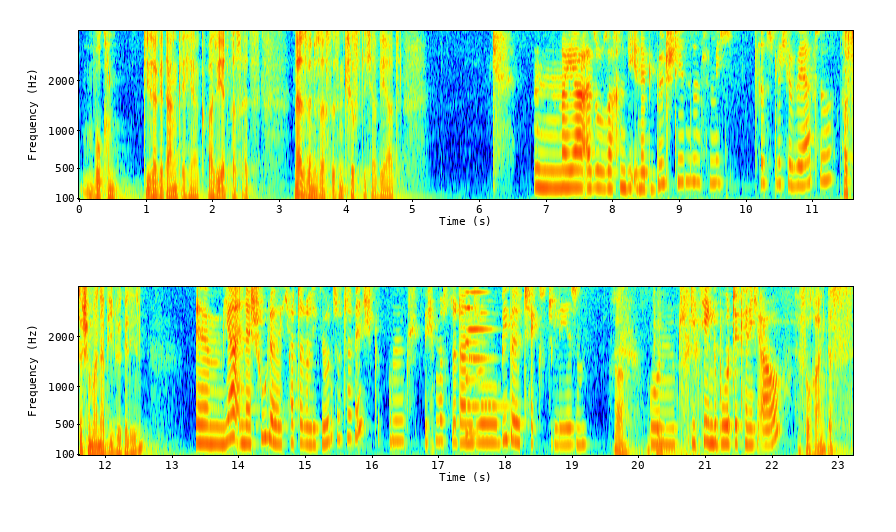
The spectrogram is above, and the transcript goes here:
wo kommt dieser Gedanke her, quasi etwas als, ne, also wenn du sagst, das ist ein christlicher Wert, Naja, also Sachen, die in der Bibel stehen, sind für mich christliche Werte. hast du schon mal in der Bibel gelesen? Ähm, ja, in der Schule. Ich hatte Religionsunterricht und ich musste dann so Bibeltexte lesen. Ah, okay. Und die zehn Gebote kenne ich auch. Hervorragend, das,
